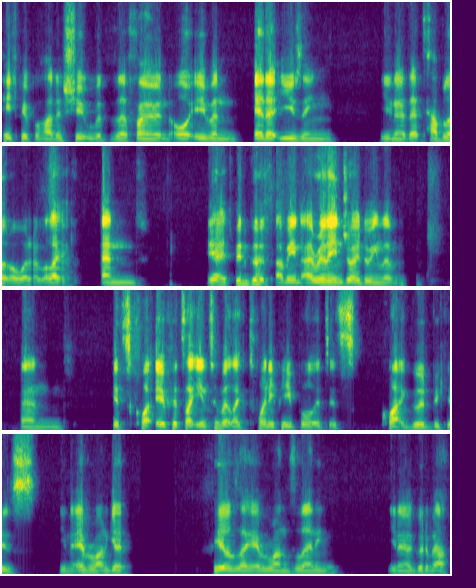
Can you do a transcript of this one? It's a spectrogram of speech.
teach people how to shoot with the phone or even edit using, you know, their tablet or whatever. Like, and yeah, it's been good. I mean, I really enjoy doing them, and it's quite if it's like intimate, like twenty people, it's it's quite good because you know everyone get feels like everyone's learning, you know, a good amount,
